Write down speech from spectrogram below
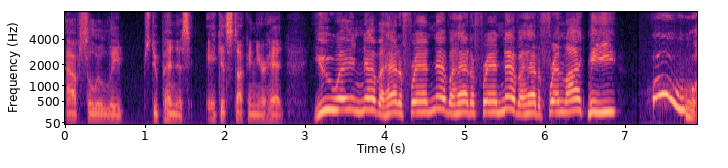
absolutely stupendous. It gets stuck in your head. You ain't never had a friend, never had a friend, never had a friend like me. Woo!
